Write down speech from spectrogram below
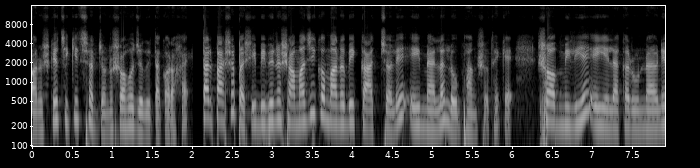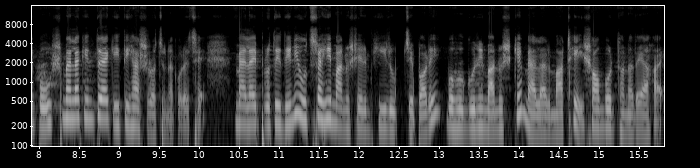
মানুষকে চিকিৎসার জন্য সহযোগিতা করা হয়। তার পাশাপাশি বিভিন্ন সামাজিক ও মানবিক কাজ চলে এই মেলা লভ্যাংশ থেকে। সব মিলিয়ে এই এলাকার উন্নয়নে পৌষ মেলা কিন্তু এক ইতিহাস রচনা করেছে। মেলায় প্রতিদিনই উৎসাহী মানুষের ভিড় উপচে পড়ে। বহুগুণী মানুষকে মেলার মাঠে সম্বর্ধনা দেওয়া হয়।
